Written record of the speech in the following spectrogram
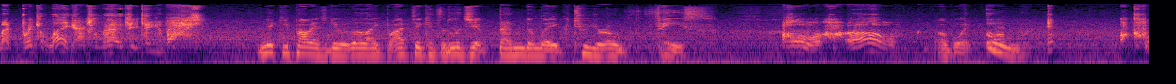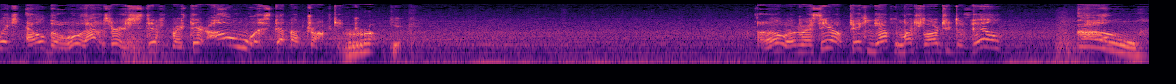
Might break a leg, actually. If you think about it. Nikki probably has to do it, like, but I think it's a legit bend a leg to your own face. Oh, oh. Oh boy. Ooh, A quick elbow. Oh, that was very stiff right there. Oh, a step up drop kick. Drop kick. Oh, and Mysterio oh, picking up the much larger Deville, Oh!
